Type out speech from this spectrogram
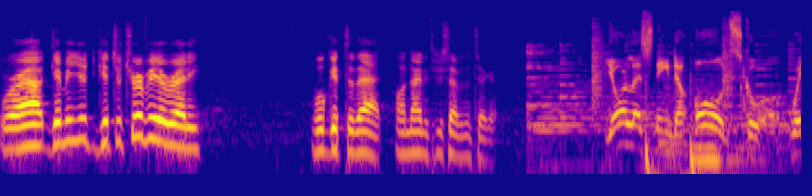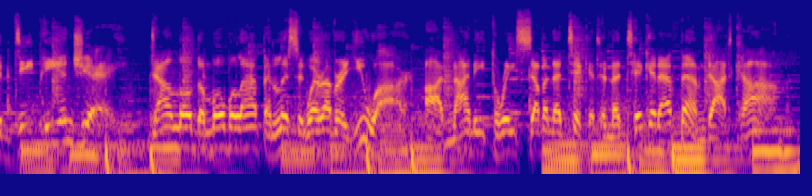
we're out. Give me your get your trivia ready. We'll get to that on 93.7 The Ticket. You're listening to Old School with DP and J. Download the mobile app and listen wherever you are on 93.7 The Ticket and theticketfm.com.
